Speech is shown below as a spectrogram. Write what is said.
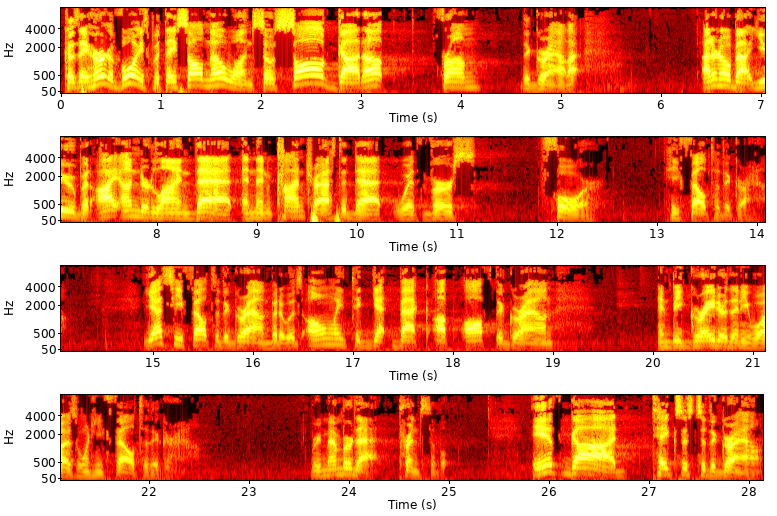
because they heard a voice, but they saw no one. So Saul got up from the ground. I, I don't know about you, but I underlined that and then contrasted that with verse 4, he fell to the ground. Yes, he fell to the ground, but it was only to get back up off the ground and be greater than he was when he fell to the ground. Remember that principle. If God takes us to the ground,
